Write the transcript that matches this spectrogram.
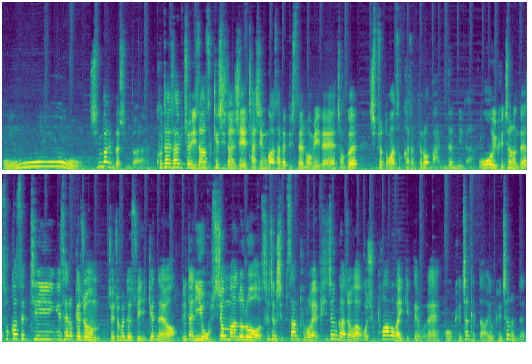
오 신발입니다 신발. 쿨타임 40초 이상 스킬 시전 시 자신과 400 픽셀 범위 내 적을 10초 동안 석화 상태로 만듭니다. 오 이거 괜찮은데? 석화 세팅이 새롭게 좀 재조명될 수 있겠네요. 일단 이 옵션만으로 스증 13%의 피증 가져가고 슈퍼하머가 있기 때문에 오 괜찮겠다. 이거 괜찮은데?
